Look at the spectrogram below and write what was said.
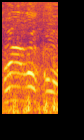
Play rock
